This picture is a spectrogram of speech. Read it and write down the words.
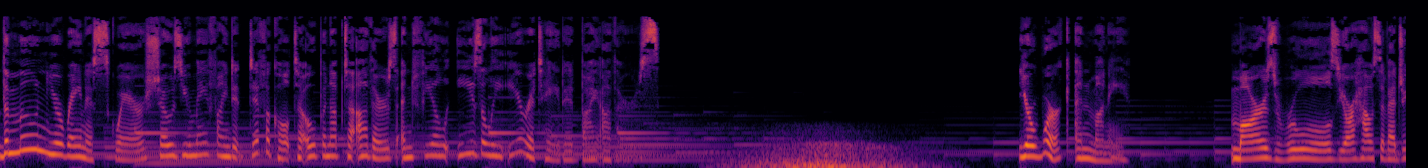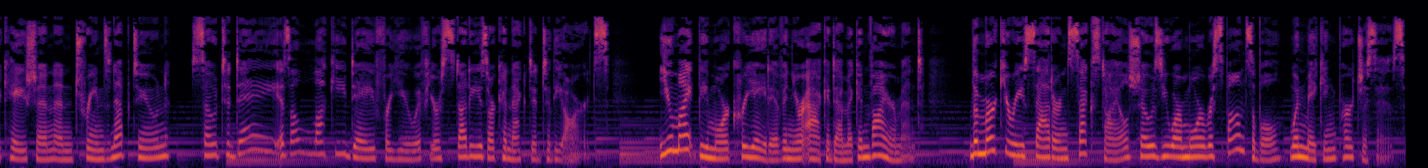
The Moon Uranus square shows you may find it difficult to open up to others and feel easily irritated by others. Your work and money. Mars rules your house of education and trines Neptune, so today is a lucky day for you if your studies are connected to the arts. You might be more creative in your academic environment. The Mercury Saturn sextile shows you are more responsible when making purchases.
